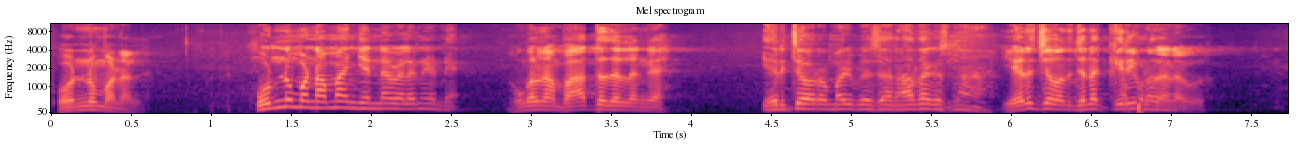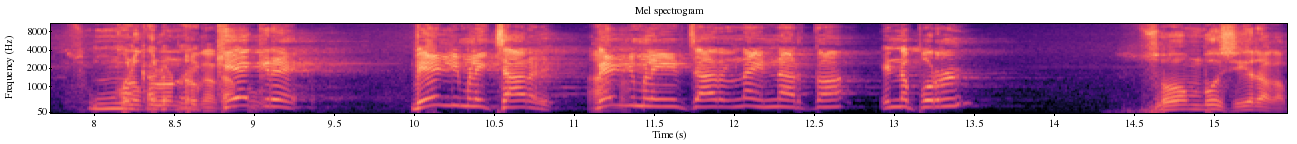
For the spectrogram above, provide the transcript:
ஒன்றும் பண்ணலை. ஒன்றும் பண்ணாமல் இங்கே என்ன வேலைன்னு கேட்டேன். உங்களை நான் பார்த்தது இல்லைங்க. எரிச்ச வர மாதிரி பேச ராதாகிருஷ்ணா. எரிச்ச வந்துச்சுன்னா கிருமி தடவு சும்மா. கேட்குறேன் வேள்விமலை சாரல். வேள்விமலை சாரல்னா என்ன அர்த்தம்? என்ன பொருள்? சோம்பு சீரகம்.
